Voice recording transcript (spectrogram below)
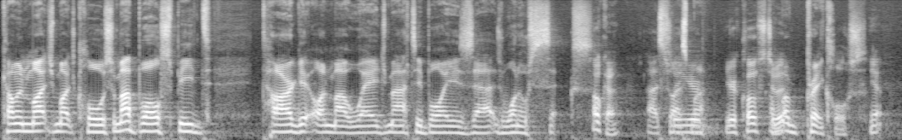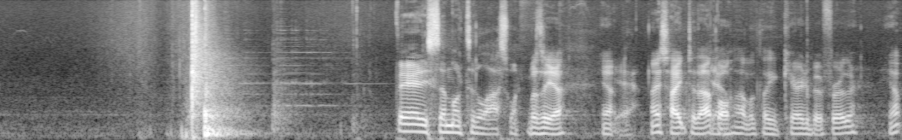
coming much much closer. My ball speed target on my wedge, Matty boy, is uh, is 106. okay. That's So that's you're, my. you're close to I'm, it. I'm pretty close. Yep. Very similar to the last one. Was it? Yeah. Yeah. Yeah. Nice height to that Yeah. ball. That looked like it carried a bit further. Yep.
